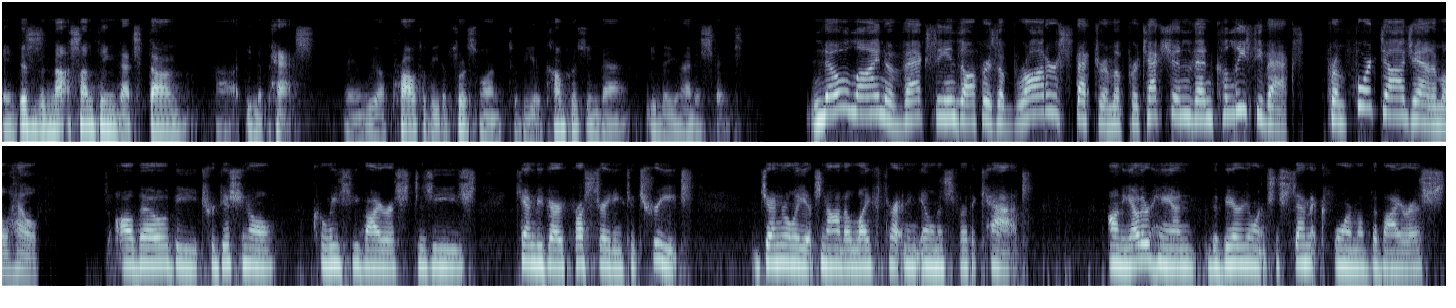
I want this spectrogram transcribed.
And this is not something that's done uh, in the past. And we are proud to be the first one to be accomplishing that in the United States. No line of vaccines offers a broader spectrum of protection than Calicivax from Fort Dodge Animal Health. Although the traditional calicivirus disease can be very frustrating to treat, generally it's not a life-threatening illness for the cat. On the other hand, the virulent systemic form of the virus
